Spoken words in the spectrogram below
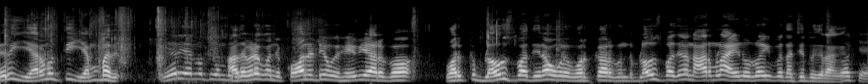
வெறும் இருநூத்தி எண்பது. வேறு இரநூத்தி எண்பது. அதை விட கொஞ்சம் குவாலிட்டி உங்களுக்கு ஹெவியா இருக்கும். ஒர்க் பிளவுஸ் பாத்தீங்கன்னா உங்களுக்கு ஒர்க்கா இருக்கும். இந்த பிளவுஸ் பாத்தீங்கன்னா நார்மலா ஐநூறு ரூபாய்க்கு இப்போ தச்சிட்டு இருக்காங்க. ஓகே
